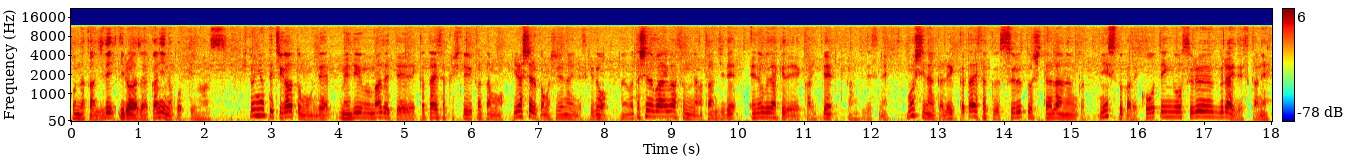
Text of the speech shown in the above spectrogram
こんな感じで色鮮やかに残っています。人によって違うと思うんでメディウム混ぜて劣化対策している方もいらっしゃるかもしれないんですけど私の場合はそんな感じで絵の具だけで描いてって感じですね。もしなんか劣化対策するとしたらなんかニスとかでコーティングをするぐらいですかね。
